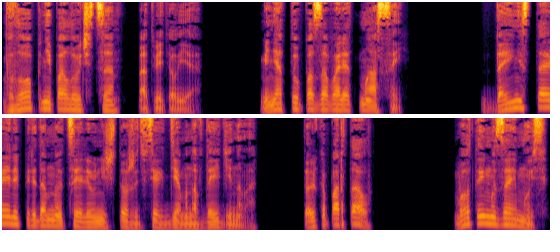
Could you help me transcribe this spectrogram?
«В лоб не получится», — ответил я. «Меня тупо завалят массой. Да и не ставили передо мной цели уничтожить всех демонов до единого. Только портал. Вот им и займусь».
